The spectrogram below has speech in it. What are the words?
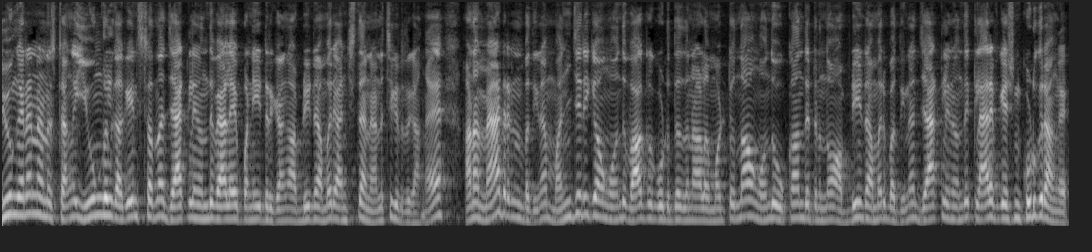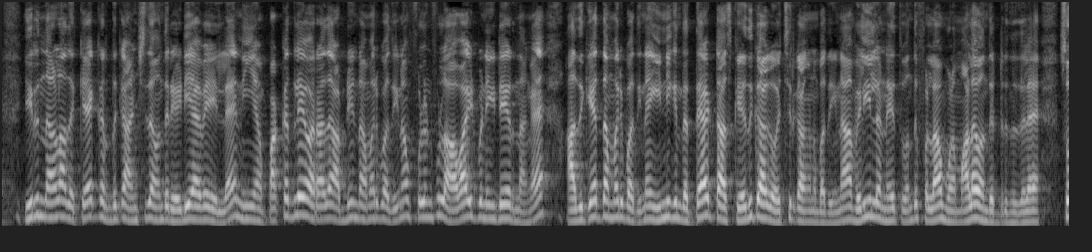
இவங்க என்ன நினச்சிட்டாங்க? இவங்களுக்கு அகேன்ஸ்டாக தான் ஜாக்லின் வந்து வேலையை பண்ணிட்டு இருக்காங்க அப்படின்ற மாதிரி அன்ஷிதா நினச்சிக்கிட்டு இருக்காங்க. ஆனால் மேட்ரு என்ன பார்த்தீங்கன்னா மஞ்சரிக்கு அவங்க வந்து வாக்கு கொடுத்ததுனால மட்டும்தான் அவங்க வந்து உட்காந்துட்டு இருந்தோம் அப்படின்ற மாதிரி பார்த்தீங்கன்னா ஜாக்லின் வந்து கிளாரிஃபிகேஷன் கொடுக்குறாங்க. இருந்தாலும் அதை கேட்கறதுக்கு அன்ஷிதா வந்து ரெடியாகவே இல்லை. நீ என் பக்கத்துலேயே வராது அப்படின்ற மாதிரி பார்த்தீங்கன்னா ஃபுல் அண்ட் ஃபுல் அவாய்ட் பண்ணிக்கிட்டே இருந்தாங்க. அதுக்கேற்ற மாதிரி பார்த்தீங்கன்னா இன்னைக்கு இந்த தேர்ட் டாஸ்க் எதுக்காக வச்சிருக்காங்கன்னு பார்த்தீங்கன்னா வெளியில் நேற்று வந்து ஃபுல்லாக மழை வந்து வந்துட்டு இருந்ததுல ஸோ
